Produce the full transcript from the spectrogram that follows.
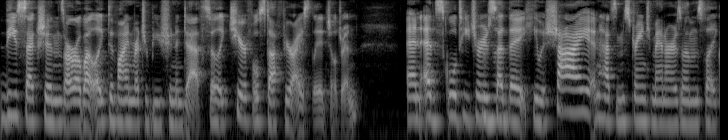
these sections are about like divine retribution and death. So like cheerful stuff for your isolated children. And Ed's school teachers Mhm. said that he was shy and had some strange mannerisms, like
